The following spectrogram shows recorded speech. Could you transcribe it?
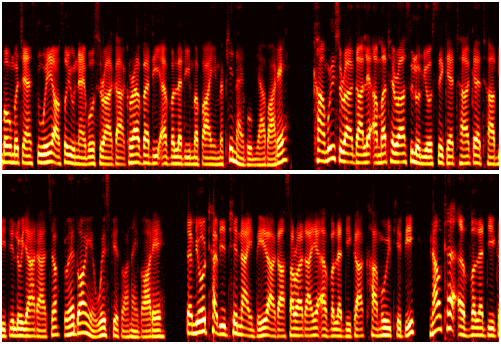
မုံမကြံစူဝေးအောင်စုပ်ယူနိုင်ဖို့ဆိုတာက gravity ability မပါရင်မဖြစ်နိုင်ဘူးများပါတယ်။ ခါမွေးဆိုတာကလည်း Amaterasu လိုမျိုး sick target ထားပြီးပြလို့ရတာကြောင့်လွဲသွားရင် waste ဖြစ်သွားနိုင်ပါတယ်။တမျိုးထပ်ပြီးဖြစ်နိုင်သေးတာက Sarada ရဲ့ ability ကခါမွေးဖြစ်ပြီးနောက်ထပ် ability က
